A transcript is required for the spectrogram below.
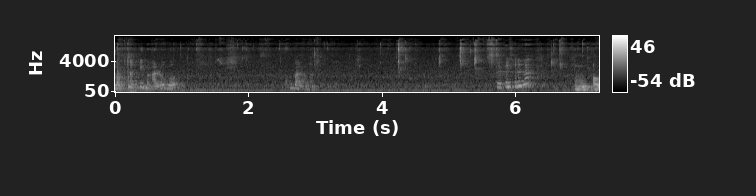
মাছটা কি ভালো গো খুব ভালো মাছ পেঁপে খেলে না হুম খাব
